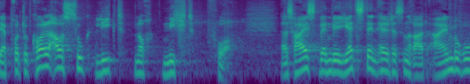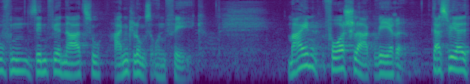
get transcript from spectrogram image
der Protokollauszug liegt noch nicht vor. Das heißt, wenn wir jetzt den Ältestenrat einberufen, sind wir nahezu handlungsunfähig. Mein Vorschlag wäre, dass wir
